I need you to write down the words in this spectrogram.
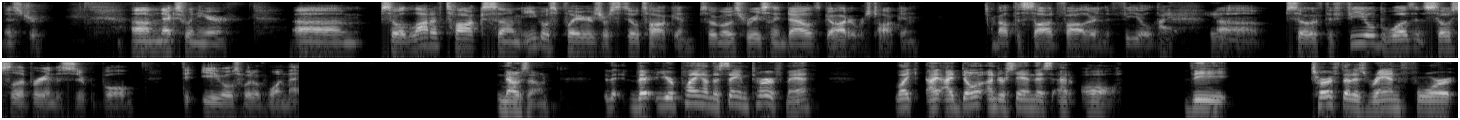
that's true. Um, next one here. Um, so a lot of talk. Some Eagles players are still talking. So most recently, Dallas Goedert was talking about the sod father in the field. Um, so if the field wasn't so slippery in the Super Bowl, the Eagles would have won that no zone. They're, you're playing on the same turf, man. Like I, I don't understand this at all. The turf that is ran for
